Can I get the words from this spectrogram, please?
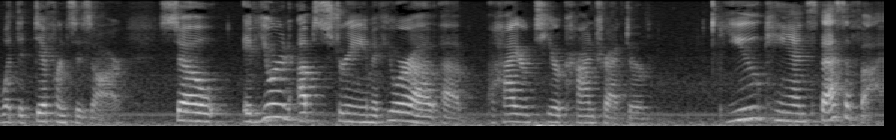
what the differences are. So if you're an upstream, if you're a, a, a higher tier contractor, you can specify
